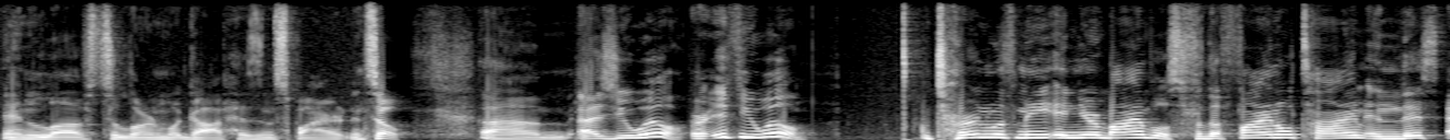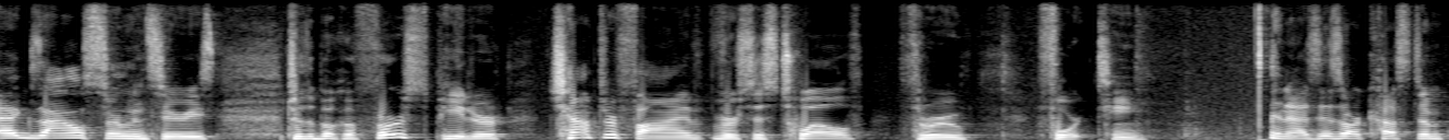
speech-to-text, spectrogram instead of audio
and loves to learn what god has inspired. And so um, as you will or if you will Turn with me in your Bibles for the final time in this exile sermon series to the book of 1 Peter, chapter 5, verses 12 through 14. And as is our custom,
